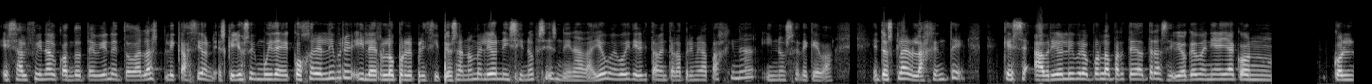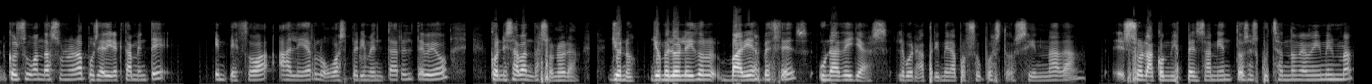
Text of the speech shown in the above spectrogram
es al final cuando te viene toda la explicación. Es que yo soy muy de coger el libro y leerlo por el principio. O sea, no me leo ni sinopsis ni nada. Yo me voy directamente a la primera página y no sé de qué va. Entonces, claro, la gente que se abrió el libro por la parte de atrás y vio que venía ya con, con, con su banda sonora, pues ya directamente empezó a, a leerlo o a experimentar el TVO con esa banda sonora. Yo no, yo me lo he leído varias veces, una de ellas, bueno, la primera por supuesto, sin nada, sola con mis pensamientos, escuchándome a mí misma,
